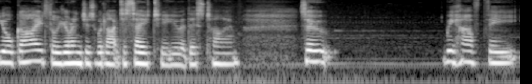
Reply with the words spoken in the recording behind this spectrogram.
your guides or your angels would like to say to you at this time. So, we have the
